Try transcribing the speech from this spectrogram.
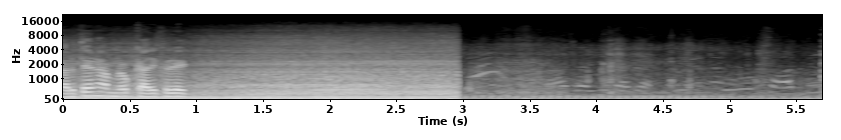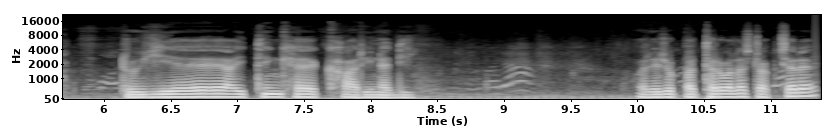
करते हैं ना हम लोग कैलकुलेट तो ये आई थिंक है खारी नदी। और ये जो पत्थर वाला स्ट्रक्चर है,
